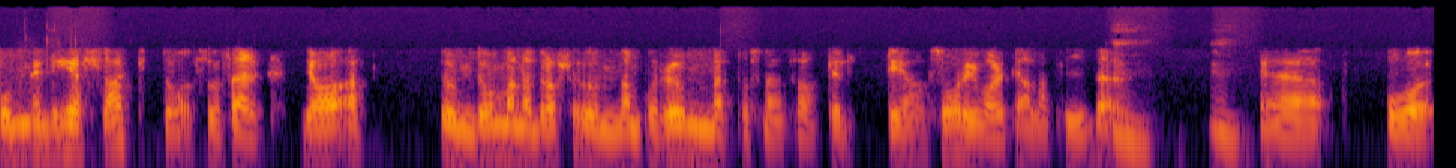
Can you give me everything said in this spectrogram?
Och med det sagt då, så, så här, ja att ungdomarna drar sig undan på rummet och såna saker, det, så har det ju varit i alla tider. Mm. Mm. Eh, och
